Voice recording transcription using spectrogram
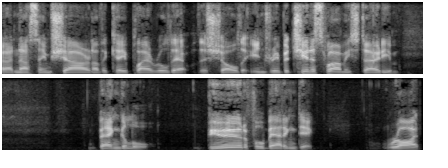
uh, Naseem Shah, another key player, ruled out with a shoulder injury. But Chinnaswamy Stadium, Bangalore. Beautiful batting deck, right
